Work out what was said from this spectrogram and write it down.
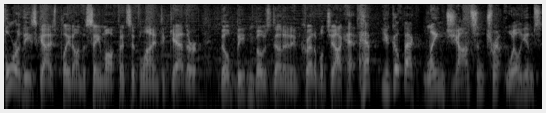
Four of these guys played on the same offensive line together. Bill Bedenbaugh's done an incredible job. Hep, you go back, Lane Johnson, Trent Williams,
